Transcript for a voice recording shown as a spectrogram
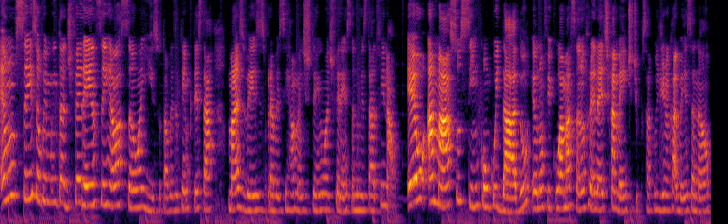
eu não sei se eu vi muita diferença em relação a isso. Talvez eu tenha que testar mais vezes para ver se realmente tem uma diferença no resultado final. Eu amasso sim com cuidado, eu não fico amassando freneticamente, tipo sacudindo a cabeça, não.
